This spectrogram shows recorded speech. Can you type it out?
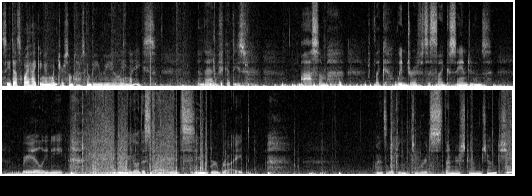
See, that's why hiking in winter sometimes can be really nice. And then we've got these awesome, like wind drifts, it's like sand dunes. Really neat. And we go this way, it's That's looking towards Thunderstorm Junction.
